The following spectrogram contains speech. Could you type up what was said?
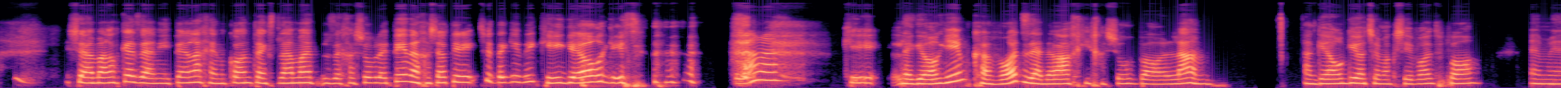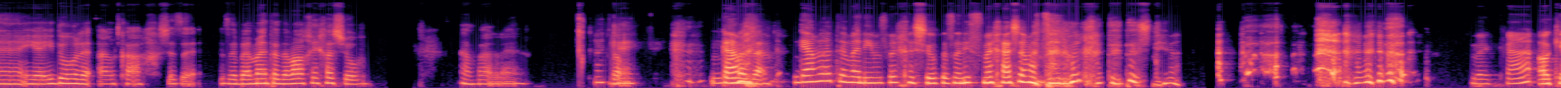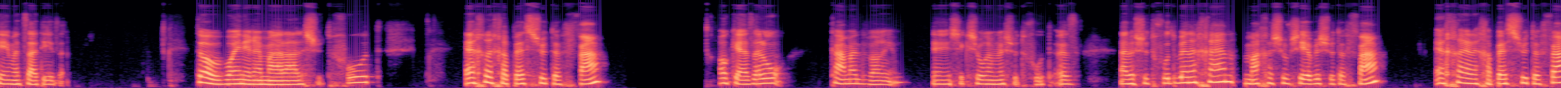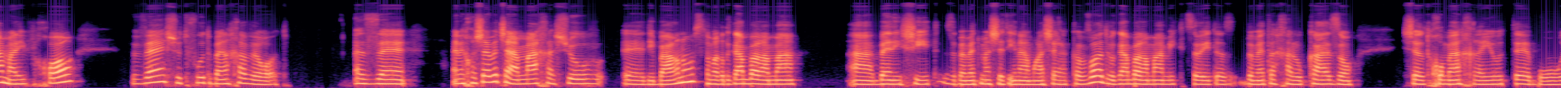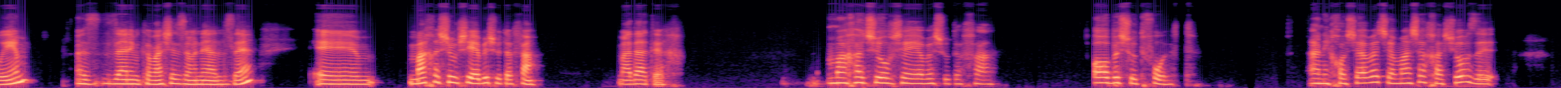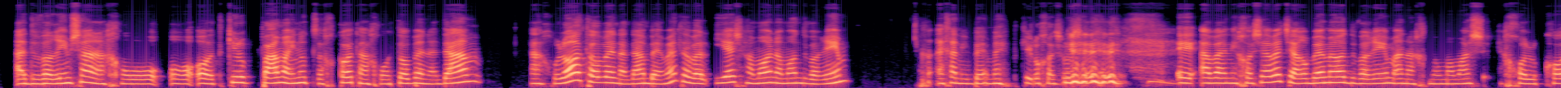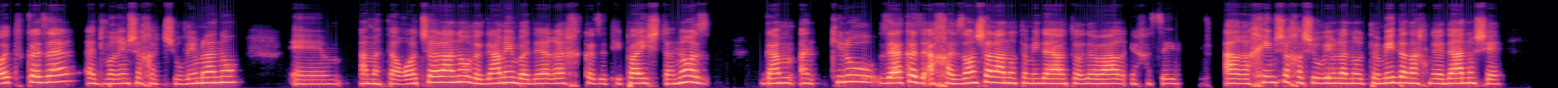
שאמרת כזה, אני אתן לכם קונטקסט למה זה חשוב לטינה, חשבתי לי שתגידי כי היא גיאורגית. למה? כי לגיאורגים כבוד זה הדבר הכי חשוב בעולם. הגיאורגיות שמקשיבות פה, הם אה, יעידו על כך שזה באמת הדבר הכי חשוב. אבל אה, לא. אוקיי. גם, גם לתימנים זה חשוב, אז אני שמחה שמצאנו אחת את השנייה. דקה, אוקיי, מצאתי את זה. טוב, בואי נראה מה עלה על שותפות. איך לחפש שותפה? אוקיי, אז עלו כמה דברים אה, שקשורים לשותפות. אז על השותפות ביניכן, מה חשוב שיהיה בשותפה, איך אה, לחפש שותפה, מה לבחור, ושותפות בין חברות. אז אה, אני חושבת שהמה חשוב אה, דיברנו, זאת אומרת גם ברמה הבין אישית, זה באמת מה שטינה אמרה של הכבוד, וגם ברמה המקצועית, אז באמת החלוקה הזו של תחומי אחריות ברורים. אז זה, אני מקווה שזה עונה על זה. מה חשוב שיהיה בשותפה? מה דעתך? מה חשוב שיהיה בשותפה? או בשותפות. אני חושבת שמה שחשוב זה הדברים שאנחנו רואות. כאילו פעם היינו צוחקות, אנחנו אותו בן אדם, אנחנו לא אותו בן אדם באמת, אבל יש המון המון דברים. איך אני באמת, כאילו חשוב ש... אה, אבל אני חושבת שהרבה מאוד דברים אנחנו ממש חולקות כזה, דברים שחשובים לנו, אה, המטרות שלנו, וגם אם בדרך כזה טיפה השתנו, אז גם, כאילו, זה היה כזה, החזון שלנו תמיד היה אותו דבר יחסית. הערכים שחשובים לנו, תמיד אנחנו ידענו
